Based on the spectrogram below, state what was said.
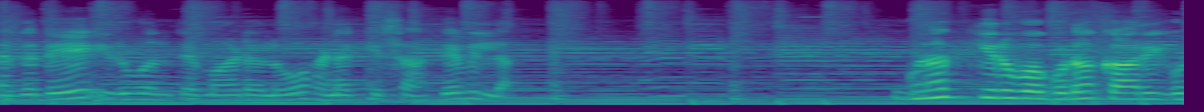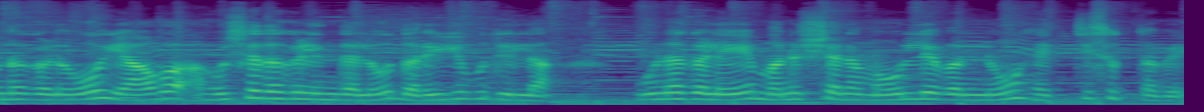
ನಗದೇ ಇರುವಂತೆ ಮಾಡಲು ಹಣಕ್ಕೆ ಸಾಧ್ಯವಿಲ್ಲ. ಗುಣಕ್ಕಿರುವ ಗುಣಕಾರಿ ಗುಣಗಳು ಯಾವ ಔಷಧಗಳಿಂದಲೂ ದೊರೆಯುವುದಿಲ್ಲ. ಗುಣಗಳೇ ಮನುಷ್ಯನ ಮೌಲ್ಯವನ್ನು ಹೆಚ್ಚಿಸುತ್ತವೆ.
